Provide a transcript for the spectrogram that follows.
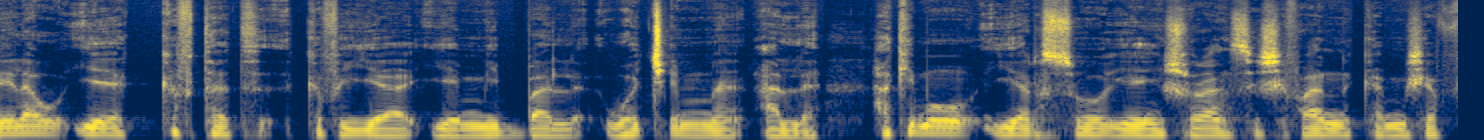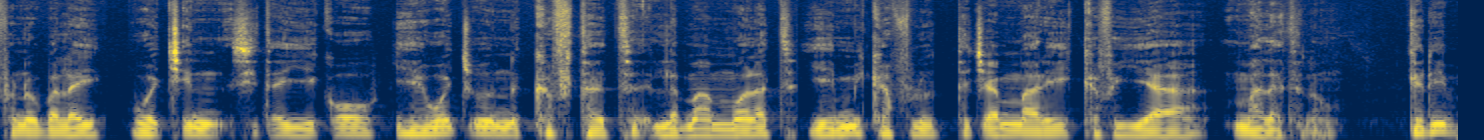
ሌላው የክፍተት ክፍያ የሚባል ወጪም አለ። ሐኪሞ የእርሶ የኢንሹራንስ ሽፋን ከሚሸፍነው በላይ ወጪን ሲጠይቆ የወጪውን ክፍተት ለማሟላት የሚከፍሉት ተጨማሪ ክፍያ ማለት ነው። ገዲብ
